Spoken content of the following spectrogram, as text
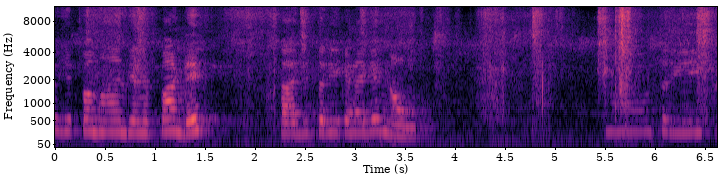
ਅਜੇ ਪਮਾਂਦੇ ਨੇ ਭਾਂਡੇ। ਅੱਜ ਤਰੀਕ ਹੈਗੇ 9 9 ਤਰੀਕ।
